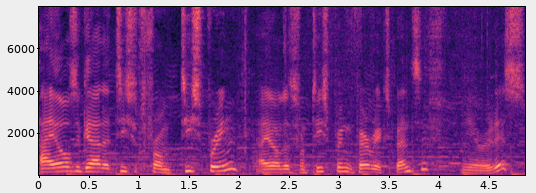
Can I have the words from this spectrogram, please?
I also got a t-shirt from Teespring. I ordered this from Teespring, very expensive. Here it is.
